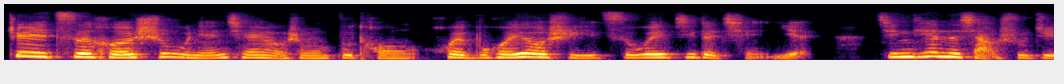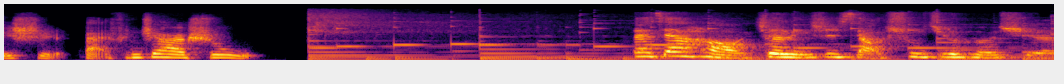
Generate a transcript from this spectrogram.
这一次和十五年前有什么不同？会不会又是一次危机的前夜？今天的小数据是百分之二十五。大家好，这里是小数据和弦，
